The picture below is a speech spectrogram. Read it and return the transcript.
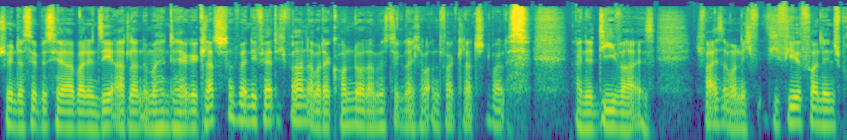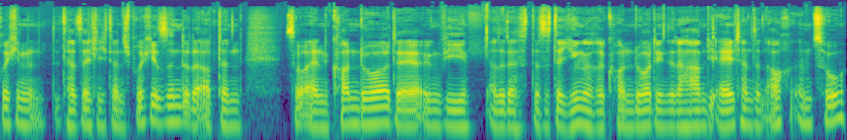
schön, dass ihr bisher bei den Seeadlern immer hinterher geklatscht habt, wenn die fertig waren, aber der Kondor, da müsst ihr gleich am Anfang klatschen, weil das eine Diva ist. Ich weiß aber nicht, wie viel von den Sprüchen tatsächlich dann Sprüche sind oder ob dann so ein Kondor, der irgendwie, also das, das ist der jüngere Kondor, den sie da haben. Die Eltern sind auch im Zoo.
